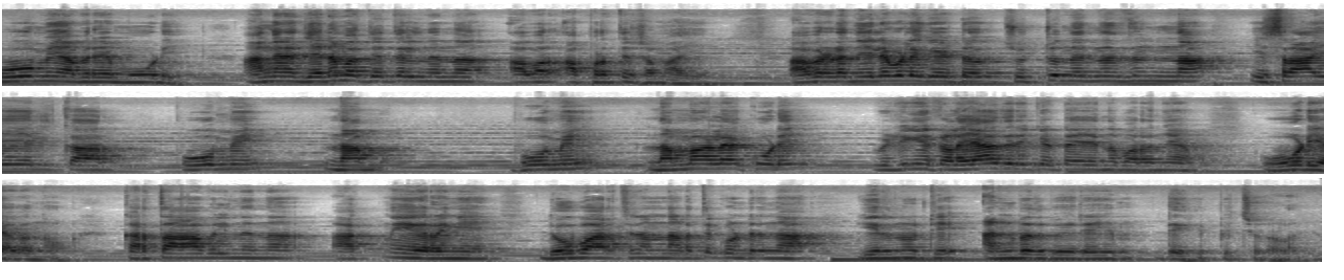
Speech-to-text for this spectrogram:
ഭൂമി അവരെ മൂടി. അങ്ങനെ ജനമധ്യത്തിൽ നിന്ന് അവർ അപ്രത്യക്ഷമായി. അവരുടെ നിലവിളി കേട്ട് ചുറ്റും നിന്ന ഇസ്രായേൽക്കാർ ഭൂമി നം ഭൂമി നമ്മളെ കൂടി വിഴുങ്ങിക്കളയാതിരിക്കട്ടെ എന്ന് പറഞ്ഞ് ഓടിയകന്നു. കർത്താവിൽ നിന്ന് അഗ്നി ഇറങ്ങി ധൂപാർച്ചനം നടത്തിക്കൊണ്ടിരുന്ന ഇരുന്നൂറ്റി അൻപത് പേരെയും ദഹിപ്പിച്ചു കളഞ്ഞു.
